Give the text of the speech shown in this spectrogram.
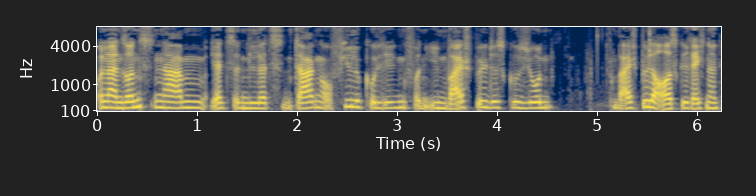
Und ansonsten haben jetzt in den letzten Tagen auch viele Kollegen von Ihnen Beispieldiskussionen Beispiele ausgerechnet.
